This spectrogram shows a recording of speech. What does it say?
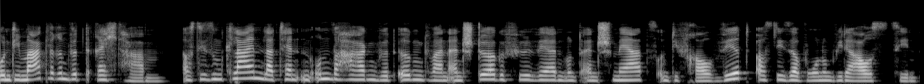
Und die Maklerin wird recht haben. Aus diesem kleinen latenten Unbehagen wird irgendwann ein Störgefühl werden und ein Schmerz und die Frau wird aus dieser Wohnung wieder ausziehen.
